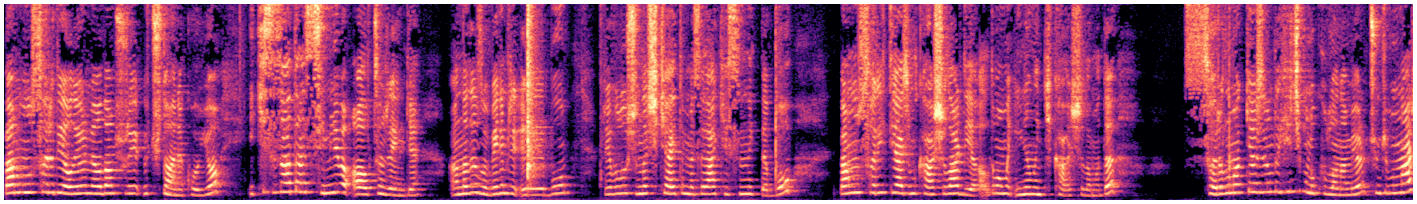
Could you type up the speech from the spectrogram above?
ben bunu sarı diye alıyorum ve adam şuraya 3 tane koyuyor. İkisi zaten simli ve altın rengi. Anladınız mı? Benim e, bu Revolution'da şikayetim mesela kesinlikle bu. Ben bunu sarı ihtiyacımı karşılar diye aldım ama inanın ki karşılamadı. Sarılı makyajlarımda hiç bunu kullanamıyorum. Çünkü bunlar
